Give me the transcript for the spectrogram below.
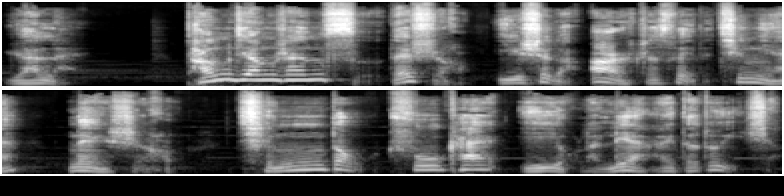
原来，唐江山死的时候已是个二十岁的青年，那时候情窦初开，已有了恋爱的对象。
